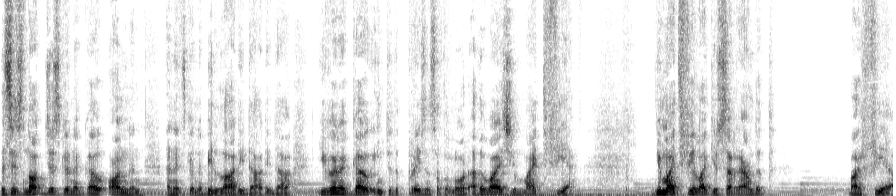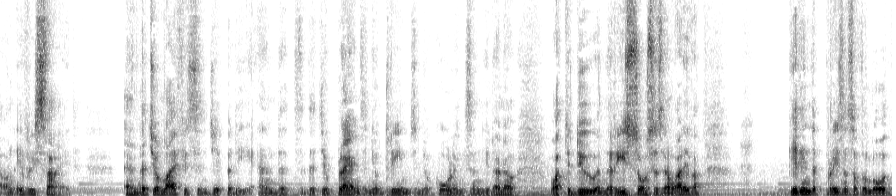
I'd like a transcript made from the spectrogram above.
This is not just going to go on and, and it's going to be la di da di da you're going to go into the presence of the lord. Otherwise you might fear. You might feel like you're surrounded by fear on every side and that your life is in jeopardy and that, that your plans and your dreams and your callings and you don't know what to do and the resources and whatever. Get in the presence of the lord.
